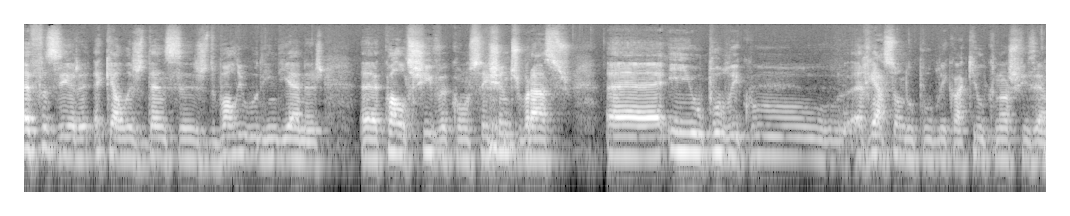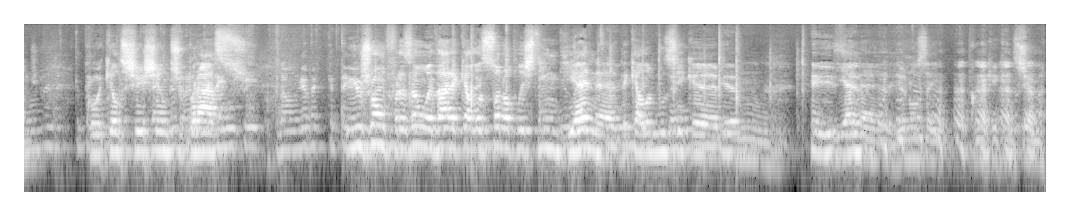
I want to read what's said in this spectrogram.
a fazer aquelas danças de Bollywood indianas, uh, qual Shiva com 600 braços. uh, e o público, a reação do público àquilo que nós fizemos, com aqueles 600 braços, e o João Frazão a dar aquela sonoplastia indiana, daquela música hum, indiana, eu não sei como é que aquilo se chama.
